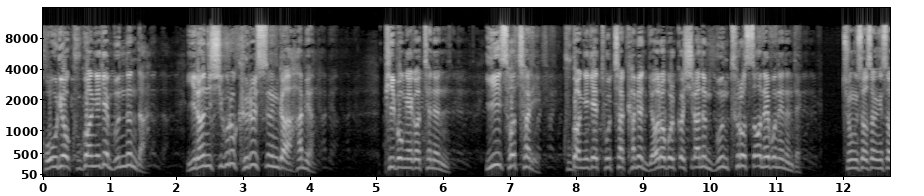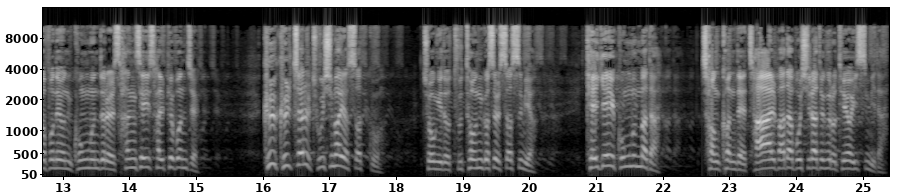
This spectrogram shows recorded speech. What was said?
고려 국왕에게 묻는다. 이런 식으로 글을 쓰는가 하면 비봉의 겉에는 이 서찰이 국왕에게 도착하면 열어볼 것이라는 문투로 써내보내는데 중서성에서 보내온 공문들을 상세히 살펴본즉 그 글자를 조심하여 썼고 종이도 두터운 것을 썼으며 개개의 공문마다 청컨대 잘 받아보시라 등으로 되어 있습니다.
